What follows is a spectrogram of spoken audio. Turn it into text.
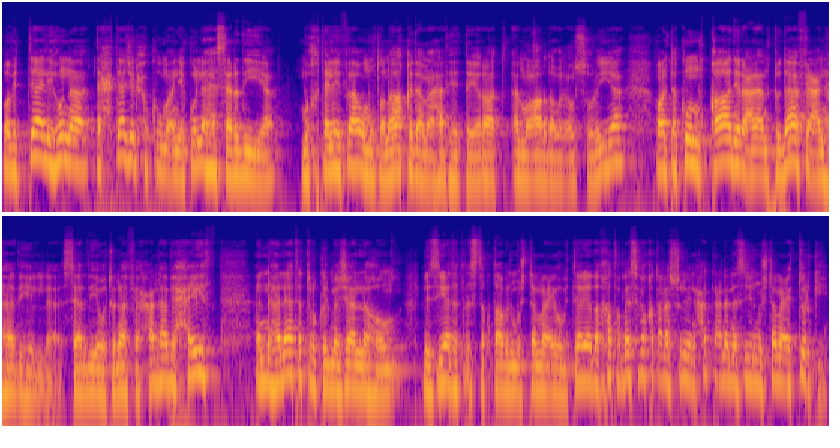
وبالتالي هنا تحتاج الحكومة أن يكون لها سردية. مختلفة ومتناقضة مع هذه التيارات المعارضة والعنصرية وأن تكون قادرة على أن تدافع عن هذه السردية وتنافع عنها بحيث أنها لا تترك المجال لهم لزيادة الاستقطاب المجتمعي. وبالتالي هذا خطر ليس فقط على السوريين حتى على النسيج المجتمعي التركي.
